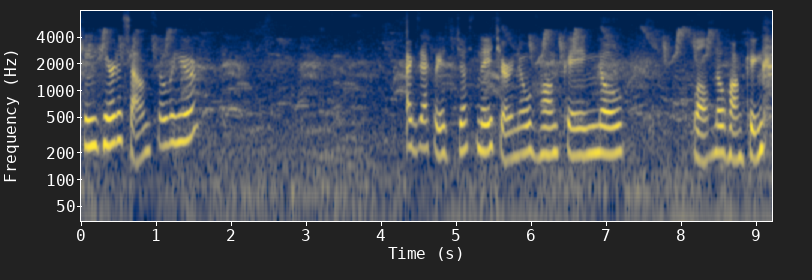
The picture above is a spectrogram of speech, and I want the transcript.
can you hear the sounds over here? Exactly, it's just nature. No honking, no, well, no honking.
